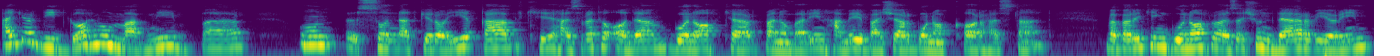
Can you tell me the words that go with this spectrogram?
اگر دیدگاهمون مبنی بر اون سنتگرایی قبل که حضرت آدم گناه کرد بنابراین همه بشر گناهکار هستند و برای اینکه این گناه رو ازشون در بیاریم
